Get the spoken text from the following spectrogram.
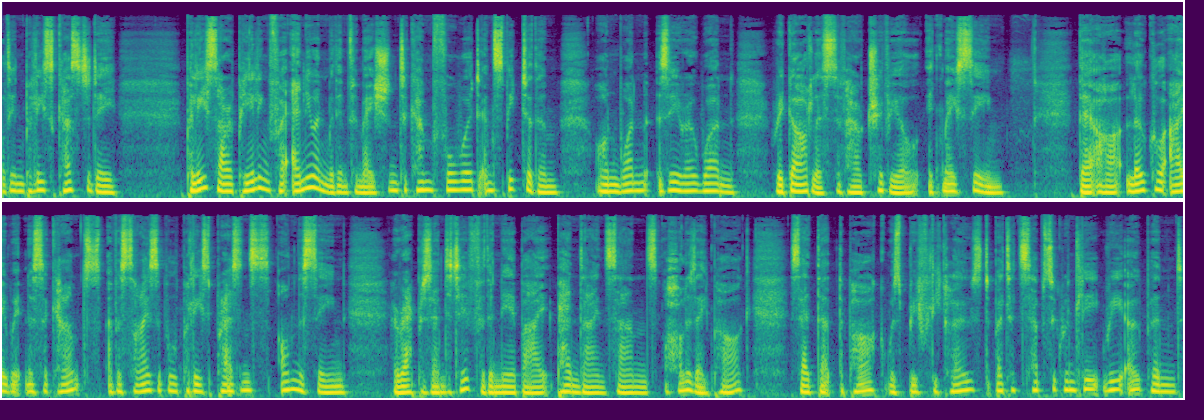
child in police custody. Police are appealing for anyone with information to come forward and speak to them on 101, regardless of how trivial it may seem. There are local eyewitness accounts of a sizable police presence on the scene. A representative for the nearby Pendine Sands Holiday Park said that the park was briefly closed but had subsequently reopened.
